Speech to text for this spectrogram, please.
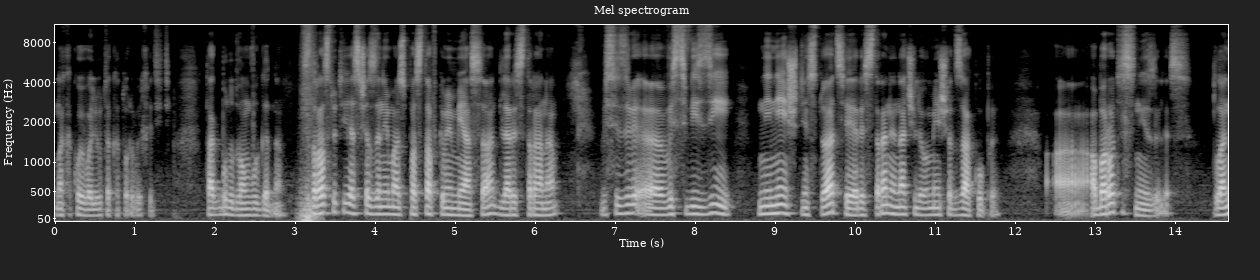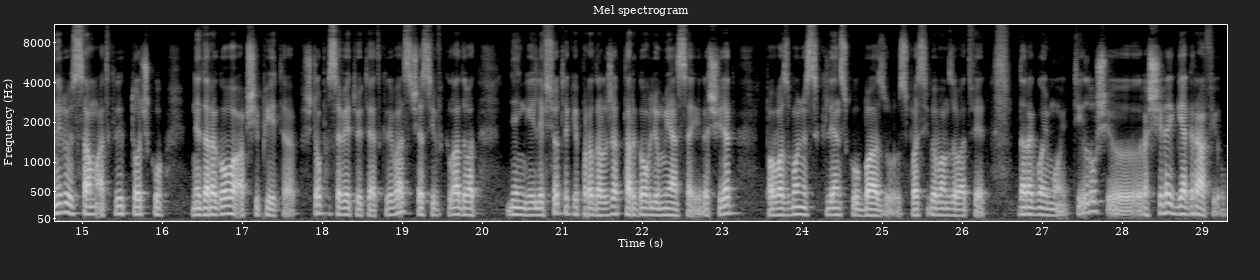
на какой валюте, которую вы хотите. Так будут вам выгодно. Здравствуйте, я сейчас занимаюсь поставками мяса для ресторана. В связи, э, в связи нынешней ситуации рестораны начали уменьшать закупы. А, обороты снизились. Планирую сам открыть точку недорогого общепита. Что посоветуете открывать сейчас и вкладывать деньги или все-таки продолжать торговлю мяса и расширять по возможности клиентскую базу? Спасибо вам за ответ. Дорогой мой, ты лучше э, расширяй географию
